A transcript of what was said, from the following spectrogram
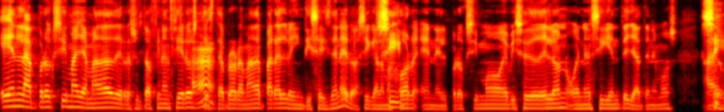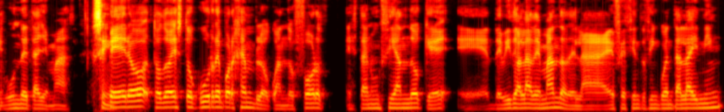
en la próxima llamada de resultados financieros que ah. está programada para el 26 de enero. Así que a lo mejor en el próximo episodio de Elon o en el siguiente ya tenemos algún detalle más. Pero todo esto ocurre, por ejemplo, cuando Ford está anunciando que eh, debido a la demanda de la F-150 Lightning,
